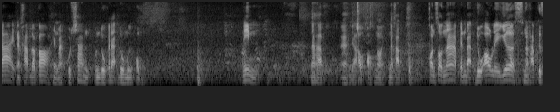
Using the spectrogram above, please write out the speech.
ได้นะครับ แล้วก็เห็นไหมคุชชั่น คุณดูก็ได้ดูมือผม นิ่มนะครับอะเดี๋ยวเอาออกหน่อยนะครับคอนโซลหน้าเป็นแบบ dual layers นะครับคือ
